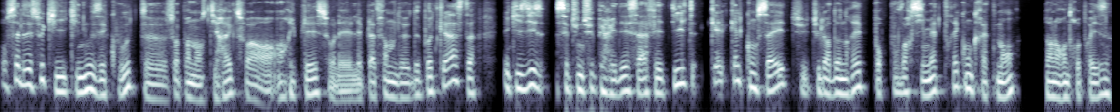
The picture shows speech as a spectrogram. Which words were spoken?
Pour celles et ceux qui, qui nous écoutent, soit pendant ce direct, soit en, replay sur les, les plateformes de, de, podcast, et qui se disent c'est une super idée, ça a fait tilt, quel, quel conseil tu, tu leur donnerais pour pouvoir s'y mettre très concrètement dans leur entreprise?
